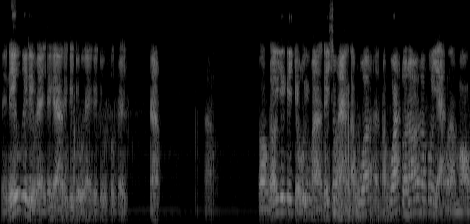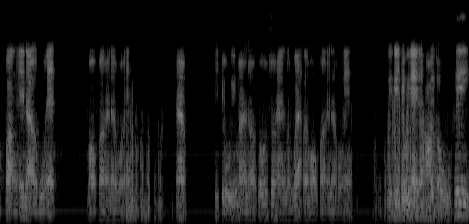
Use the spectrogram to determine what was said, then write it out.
thì nếu cái điều này xảy ra thì cái chuỗi này cái chuỗi phân kỳ à. À. còn đối với cái chuỗi mà cái số hạng tổng quát tổng quát của nó nó có dạng là một phần n mũ s một phần n mũ s à. cái chuỗi mà nó có số hạng tổng quát là một phần n mũ s thì cái chuỗi này nó hội tụ khi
